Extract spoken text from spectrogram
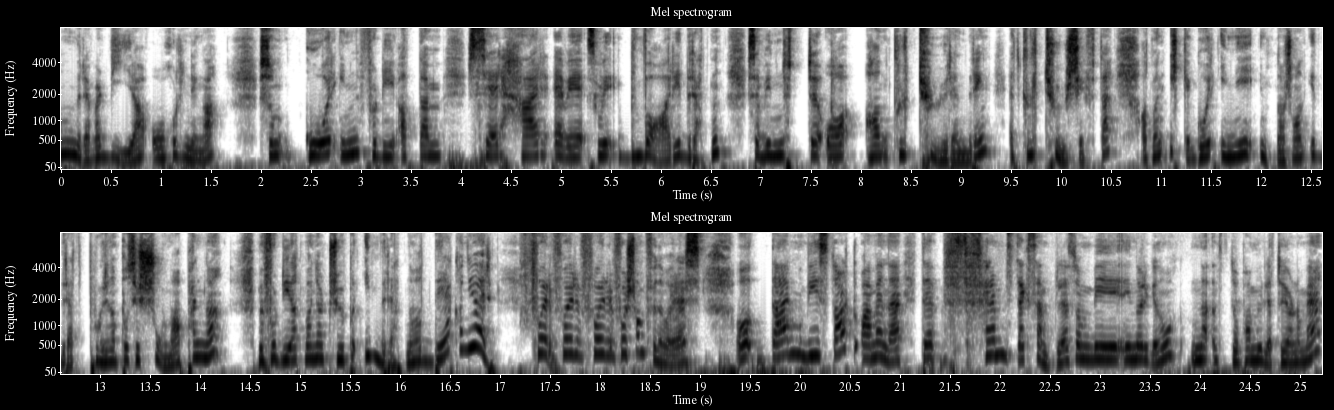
andre verdier og holdninger. Som går inn fordi at de ser her vi, Skal vi bevare idretten, så er vi nødt til å ha en kulturendring, et kulturskifte. At man ikke går inn i internasjonal idrett pga. posisjoner og penger, men fordi at man har tro på idretten og hva det kan gjøre for, for, for, for samfunnet samfunnet vårt. Og Der må vi starte. og jeg mener Det fremste eksempelet som vi i Norge nå nettopp har mulighet til å gjøre noe med,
